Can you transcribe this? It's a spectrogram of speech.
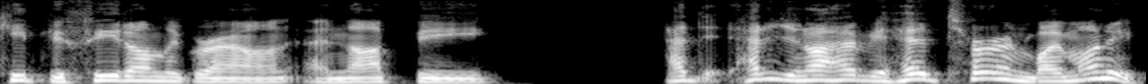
keep your feet on the ground and not be how did, how did you not have your head turned by money?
